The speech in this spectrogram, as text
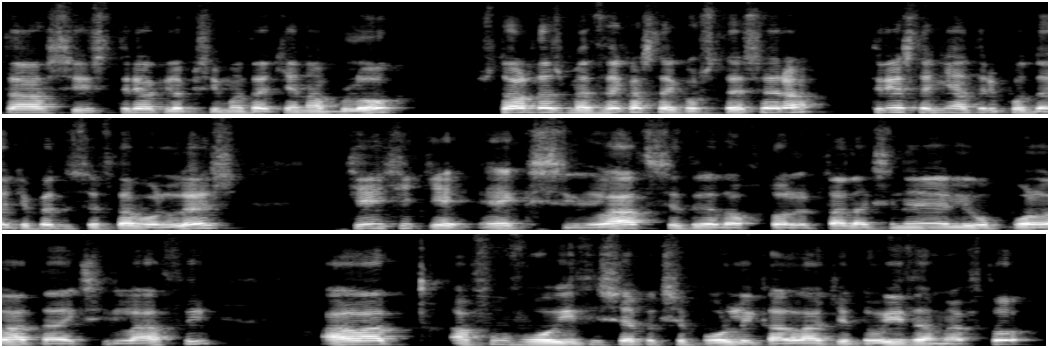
7 assists, 3 κλεψίματα και ένα block, στάροντας με 10 στα 24, 3 στα 9 τρίποντα και 5 στα 7 βολές και είχε και 6 λάθη σε 38 λεπτά. Εντάξει, είναι λίγο πολλά τα 6 λάθη, αλλά αφού βοήθησε, έπαιξε πολύ καλά και το είδαμε αυτό,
